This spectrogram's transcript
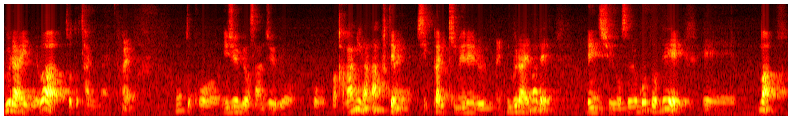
ぐらいではちょっと足りない、はいもっとこう20秒30秒こう、まあ、鏡がなくてもしっかり決めれるぐらいまで練習をすることで、えーまあ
